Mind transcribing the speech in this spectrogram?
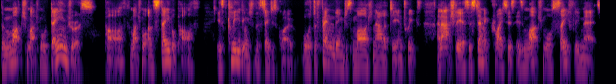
the much, much more dangerous path, much more unstable path, is cleaving to the status quo or defending just marginality and tweaks. And actually, a systemic crisis is much more safely met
